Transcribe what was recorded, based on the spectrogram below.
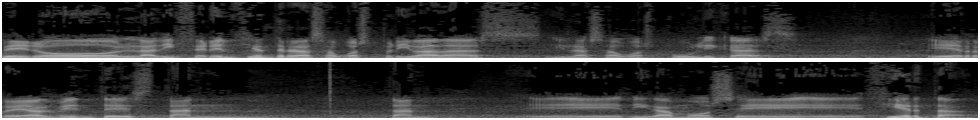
Pero la diferencia entre las aguas privadas y las aguas públicas eh, realmente es tan, tan eh, digamos, eh, cierta.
